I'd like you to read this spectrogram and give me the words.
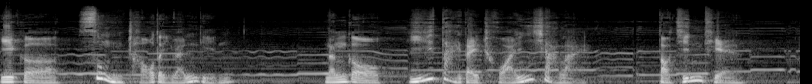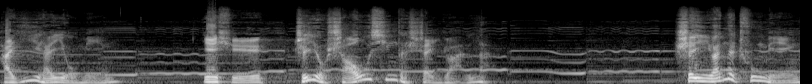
一个宋朝的园林，能够一代代传下来，到今天还依然有名。也许只有绍兴的沈园了。沈园的出名，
